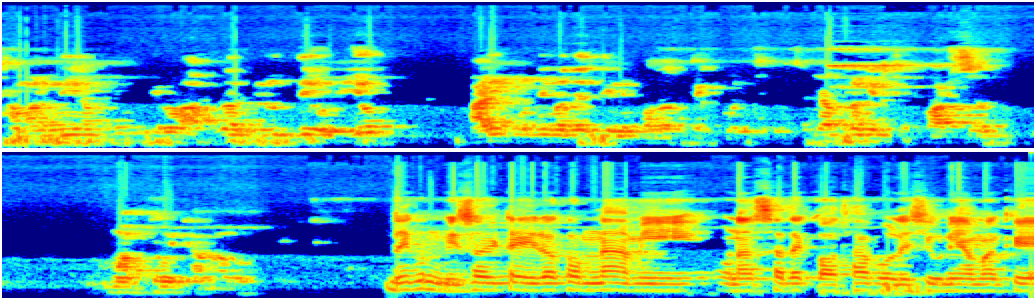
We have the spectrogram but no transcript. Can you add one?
থামাননি আপনি এবং আপনার বিরুদ্ধে অভিযোগ আর এই প্রতিবাদে তিনি পদত্যাগ করেছেন। সেটা আপনাকে একটু পার্সোনাল মাধ্যমে জানাব। দেখুন, বিষয়টা এরকম না, আমি ওনার সাথে কথা বলেছি, উনি আমাকে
